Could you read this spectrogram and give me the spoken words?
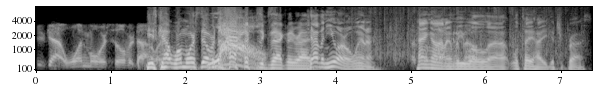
He's got one more silver dollar. He's got one more silver Wow. dollar. That's exactly right. Kevin, you are a winner. Hang on, and we about. will uh, we'll tell you how you get your prize.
